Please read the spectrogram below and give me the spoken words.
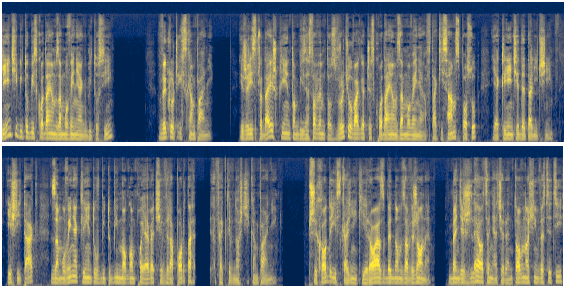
Klienci B2B składają zamówienia jak B2C. Wyklucz ich z kampanii. Jeżeli sprzedajesz klientom biznesowym, to zwróć uwagę, czy składają zamówienia w taki sam sposób jak klienci detaliczni. Jeśli tak, zamówienia klientów B2B mogą pojawiać się w raportach efektywności kampanii. Przychody i wskaźniki ROAS będą zawyżone. Będziesz źle oceniać rentowność inwestycji.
